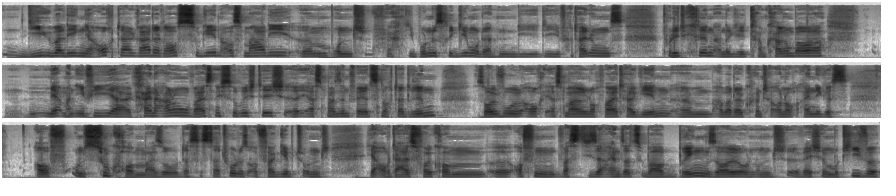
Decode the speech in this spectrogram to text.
die überlegen ja auch da gerade rauszugehen aus Mali ähm, und die Bundesregierung oder die, die Verteidigungspolitikerin Annegret Kramp-Karrenbauer merkt man irgendwie, ja, keine Ahnung, weiß nicht so richtig. Äh, erstmal sind wir jetzt noch da drin, soll wohl auch erstmal noch weitergehen, ähm, aber da könnte auch noch einiges auf uns zukommen. Also, dass es da Todesopfer gibt und ja, auch da ist vollkommen äh, offen, was dieser Einsatz überhaupt bringen soll und, und äh, welche Motive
